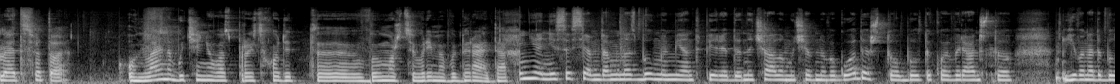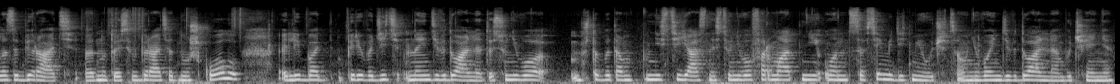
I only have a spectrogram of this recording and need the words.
Но это святое. Онлайн-обучение у вас происходит, э, вы можете время выбирать, да? Не, не совсем. Там у нас был момент перед началом учебного года, что был такой вариант, что его надо было забирать, ну, то есть выбирать одну школу, либо переводить на индивидуальное. То есть у него чтобы там внести ясность. У него формат не он со всеми детьми учится, у него индивидуальное обучение.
